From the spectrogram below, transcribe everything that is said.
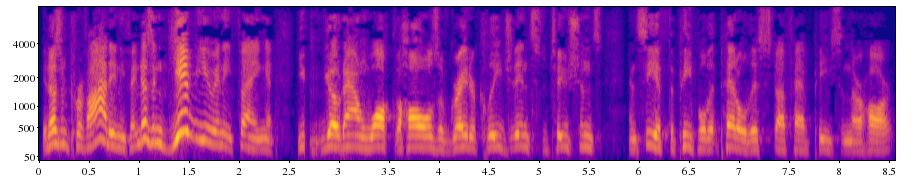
It doesn't provide anything. It doesn't give you anything. And you can go down and walk the halls of greater collegiate institutions and see if the people that peddle this stuff have peace in their heart.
